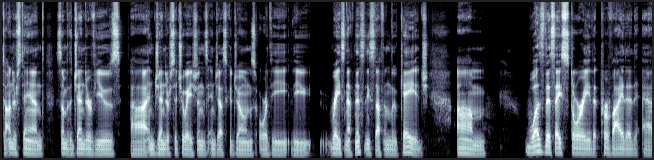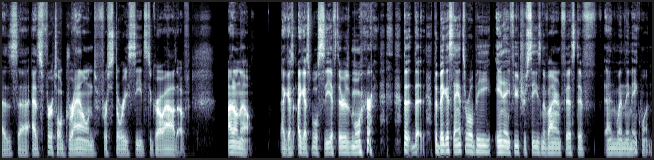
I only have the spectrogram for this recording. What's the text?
to understand some of the gender views uh, and gender situations in Jessica Jones or the the race and ethnicity stuff in Luke Cage. Um, was this a story that provided as uh, as fertile ground for story seeds to grow out of? I don't know. I guess I guess we'll see if there's more. the, the the biggest answer will be in a future season of Iron Fist if and when they make one.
